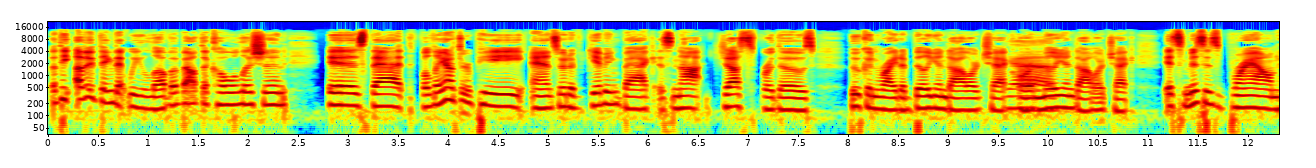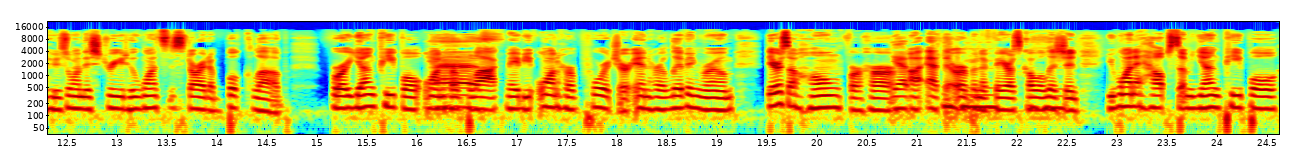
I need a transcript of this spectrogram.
But the other thing that we love about the coalition is that philanthropy and sort of giving back is not just for those who can write a billion dollar check or a million dollar check. It's Mrs. Brown who's on the street who wants to start a book club for young people on her block, maybe on her porch or in her living room. There's a home for her Yep. uh, at the Urban Affairs Coalition. You want to help some young people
